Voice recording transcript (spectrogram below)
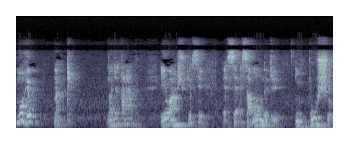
morreu, né? Não adianta nada. Eu acho que esse, essa, essa onda de empuxo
